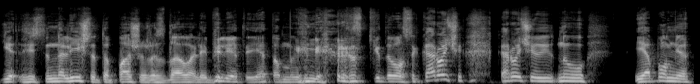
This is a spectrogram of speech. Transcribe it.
если налично, то Паше раздавали билеты, я там ими раскидывался. Короче, короче, ну, я помню,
